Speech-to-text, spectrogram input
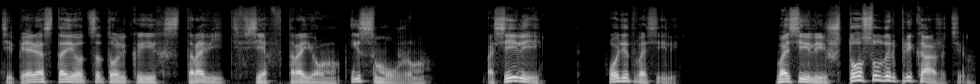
Теперь остается только их стравить, всех втроем, и с мужем. Василий?» Входит Василий. «Василий, что, сударь, прикажете?»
